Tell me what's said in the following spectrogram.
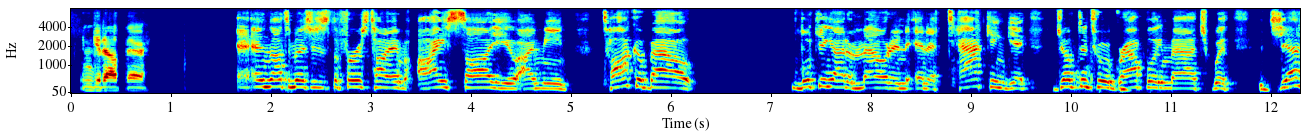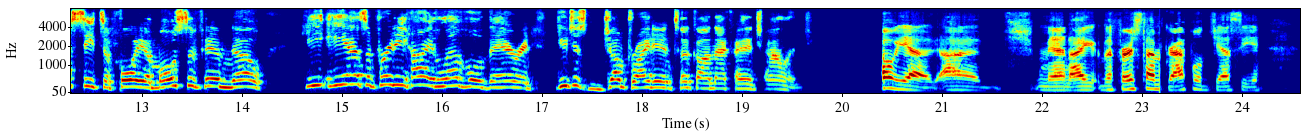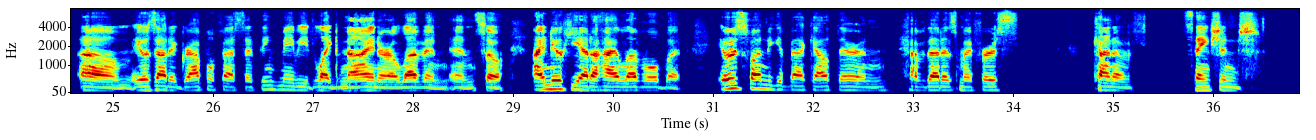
and get out there. And not to mention, just the first time I saw you, I mean, talk about looking at a mountain and attacking it, jumped into a grappling match with Jesse Tafoya. Most of him know he, he has a pretty high level there, and you just jumped right in and took on that kind of challenge. Oh yeah, uh, man! I the first time I grappled Jesse, um, it was at a grapple fest. I think maybe like nine or eleven, and so I knew he had a high level, but it was fun to get back out there and have that as my first kind of sanctioned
